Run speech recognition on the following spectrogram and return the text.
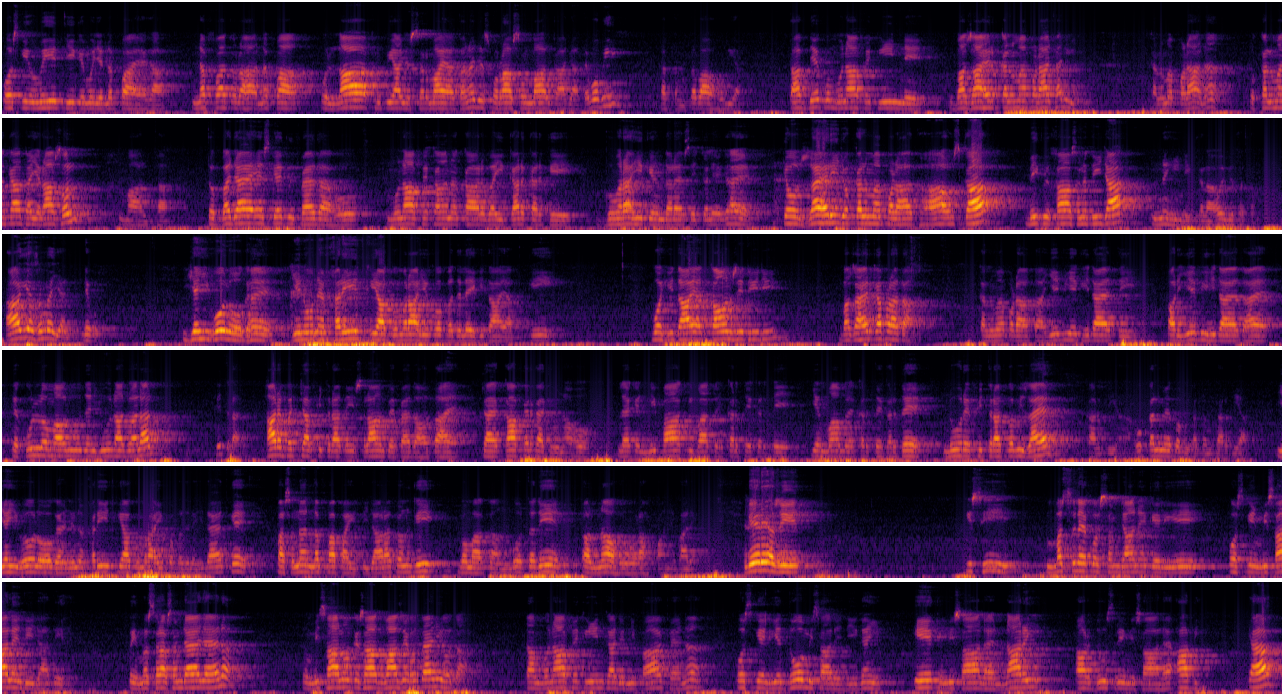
اس کی امید تھی کہ مجھے نفع آئے گا۔ نفع تو رہا، نفع وہ لاکھ روپیہ جو سرمایہ تھا نا، جس کو راس المال کہا جاتا ہے، وہ بھی ختم، تباہ ہو گیا۔ تو اب دیکھو، منافقین نے بظاہر کلمہ پڑھا تھا نہیں کلمہ پڑھا نا، تو کلمہ کیا تھا؟ یہ راس المال تھا۔ تو بجائے اس کے کوئی فائدہ ہو، منافقانہ کاروائی کر کر کے گمراہی کے اندر ایسے چلے گئے کہ وہ ظاہری جو کلمہ پڑھا تھا، اس کا بھی کوئی خاص نتیجہ نہیں نکلا، وہ بھی ختم۔ آ گیا سمجھ جائے دیکھو، یہی وہ لوگ ہیں جنہوں نے خرید کیا، گمراہی کو بدلے ہدایت کی۔ وہ ہدایت کون سی تھی جی؟ بظاہر کیا پڑھا تھا؟ کلمہ پڑھا تھا۔ یہ بھی ایک ہدایت تھی۔ اور یہ بھی ہدایت ہے کہ کل مولود فطرت ہر بچہ فطرت اسلام پہ پیدا ہوتا ہے، چاہے کافر کا کیوں نہ ہو۔ لیکن نفاق کی باتیں کرتے کرتے، یہ معاملے کرتے کرتے نور فطرت کو بھی ضائع کر دیا، وہ کلمے کو بھی ختم کر دیا۔ یہی وہ لوگ ہیں جنہوں نے خرید کیا، گمراہی کو بدلے ہدایت کے۔ پس نہ نفع پائی تجارت ان کی وہ ماکان محتدین اور نہ ہو راہ پانے والے۔ میرے عزیز کسی مسئلے کو سمجھانے کے لیے اس کی مثالیں دی جاتی ہیں۔ کوئی مسئلہ سمجھایا جائے نا، تو مثالوں کے ساتھ واضح ہوتا ہے نہیں ہوتا۔ تب منافقین کا جو نفاق ہے نا، اس کے لیے دو مثالیں دی گئیں۔ ایک مثال ہے ناری اور دوسری مثال ہے آبی۔ کیا؟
